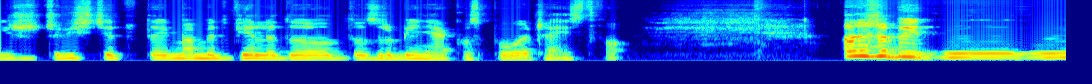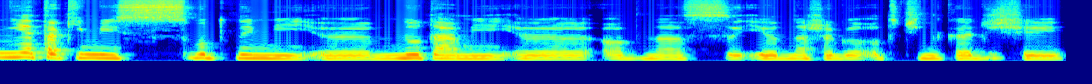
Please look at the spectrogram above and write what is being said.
I, rzeczywiście tutaj mamy wiele do, do zrobienia jako społeczeństwo. Ale żeby nie takimi smutnymi e, nutami od nas i od naszego odcinka dzisiaj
